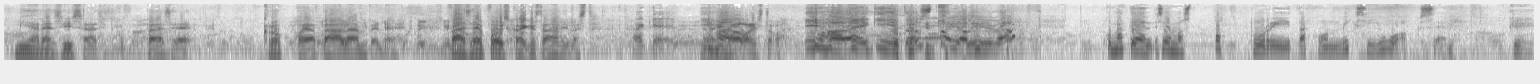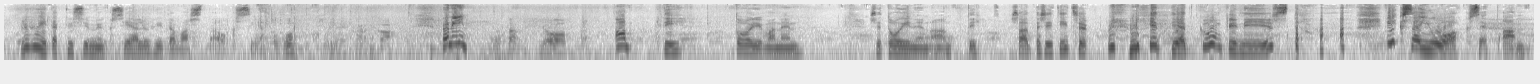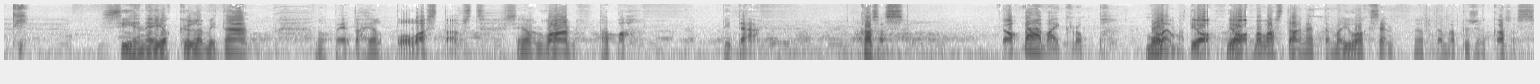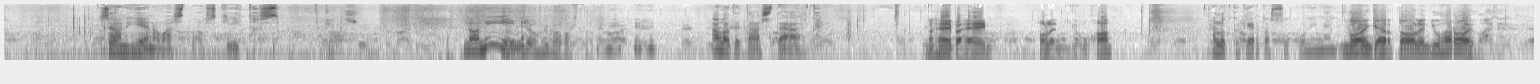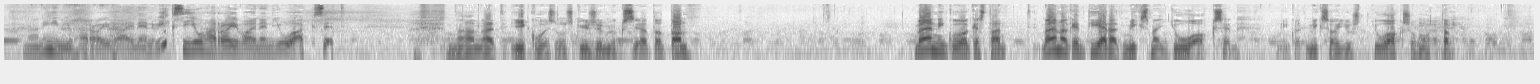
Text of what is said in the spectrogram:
mielen sisään, sit kun pääsee kroppa ja pää lämpenee. Pääsee pois kaikesta hälinästä. Okei, Se on ihan loistava. Ihana, hei kiitos. Toi oli hyvä. Kun mä teen semmoista poppuriita kun miksi juoksen. Okei. Lyhyitä kysymyksiä, lyhyitä vastauksia. Oho. No niin, Tota, joo. Antti Toivanen, se toinen Antti. Saatte sitten itse miettiä, että kumpi niistä. Miksi sä juokset, Antti? Siihen ei ole kyllä mitään nopeata, helppoa vastausta. Se on vaan tapa pitää kasassa. Joo. Pää vai kroppa? Molemmat, joo. Joo, mä vastaan, että mä juoksen, jotta mä pysyn kasassa. Se on hieno vastaus, kiitos. Kiitos. No niin, Se on hyvä vastaus. aloitetaan täältä. No heipä hei, olen Juha. Haluatko kertoa sukunimen? Voin kertoa, olen Juha Roivainen. No niin, Juha Roivainen. Miksi Juha Roivainen juokset? Nämä on näitä ikuisuuskysymyksiä. Tota, mä en niin kuin oikeastaan, mä en oikein tiedä, että miksi mä juoksen. Niin kuin, että miksi se on just juoksu, mutta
